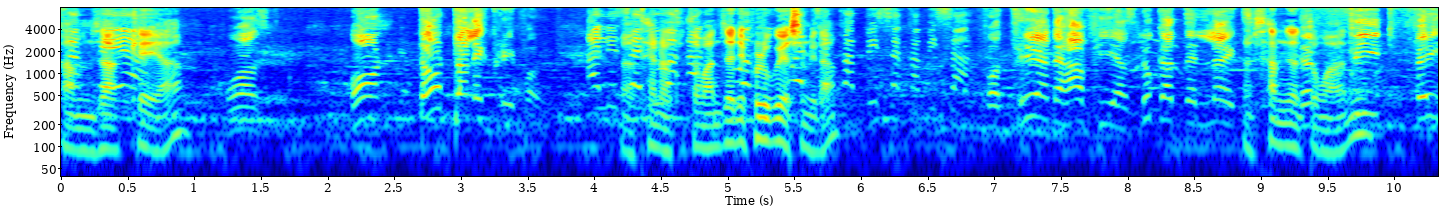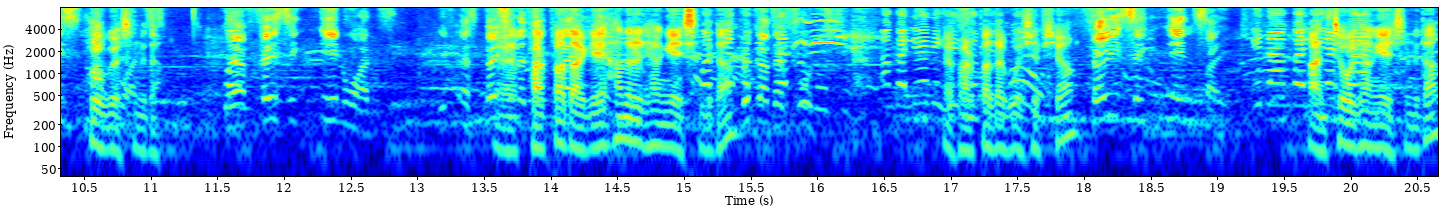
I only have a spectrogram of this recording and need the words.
암사케야. 아, 태어났을 완전히 불구였습니다. 3년 아, 동안 불구였습니다. 네, 발바닥이 하늘을 향해 있습니다. 네, 발바닥 보십시오. 안쪽을 향해 있습니다.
